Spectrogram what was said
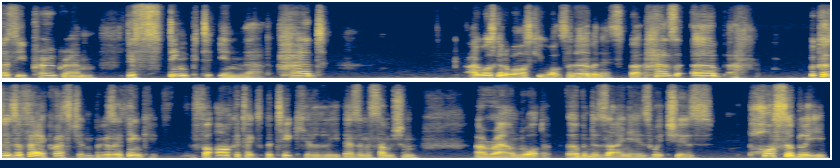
LSE program distinct in that? Had I was going to ask you what's an urbanist, but has urb because it's a fair question because I think for architects particularly there's an assumption around what urban design is, which is possibly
